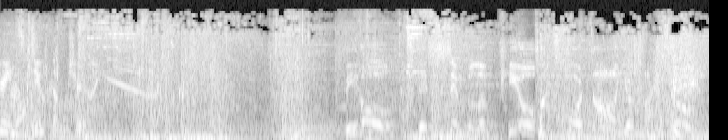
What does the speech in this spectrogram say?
Dreams do come true. Behold, this symbol of pure puts forth all your might.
